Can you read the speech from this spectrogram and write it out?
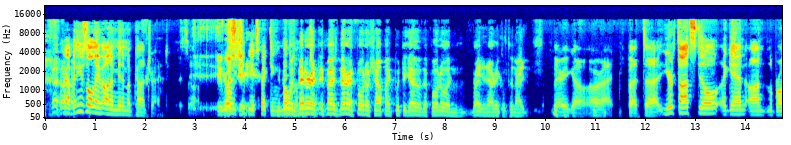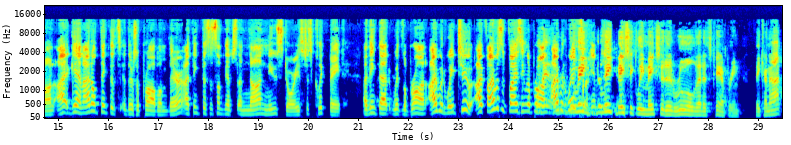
Yeah, but he was only on a minimum contract. So it you was only should be expecting. if I was better at if I was better at Photoshop, I'd put together the photo and write an article tonight. There you go. All right. But uh, your thoughts still again on LeBron? I again, I don't think that there's a problem there. I think this is something that's a non-news story. It's just clickbait. I think that with LeBron, I would wait too. I, if I was advising LeBron, Well, the- I would the wait league, for him. The to, league basically makes it a rule that it's tampering. They cannot,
